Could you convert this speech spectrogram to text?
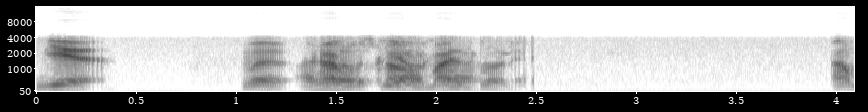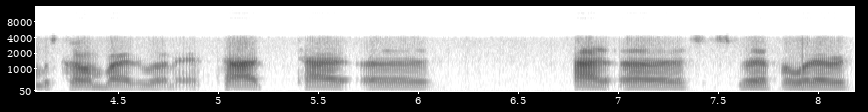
Yeah. But I I, thought was calling yeah, by his name. I was calling him by his real name. Todd Todd uh Todd uh Smith or whatever.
